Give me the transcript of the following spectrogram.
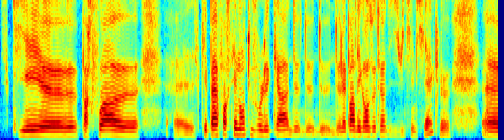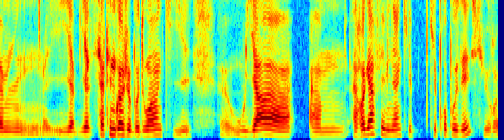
ce qui est euh, parfois, euh, ce qui n'est pas forcément toujours le cas de, la part des grands auteurs du XVIIIe siècle. Il y, a, certaines gouaches de Baudouin qui, où il y a un, regard féminin qui est, proposé sur,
